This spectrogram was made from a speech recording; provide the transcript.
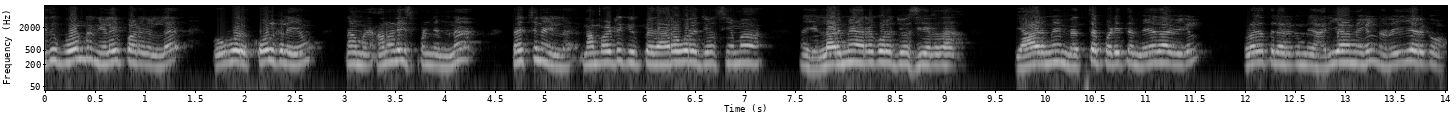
இது போன்ற நிலைப்பாடுகளில் ஒவ்வொரு கோள்களையும் நாம் அனலைஸ் பண்ணோம்னா பிரச்சனை இல்லை. நம்ம பாட்டுக்கு இப்போ இது அறகுற ஜோசியமாக எல்லாருமே அறகுற ஜோசியர் தான். யாருமே மெத்த படித்த மேதாவிகள் உலகத்தில் இருக்க அறியாமைகள் நிறைய இருக்கும்.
